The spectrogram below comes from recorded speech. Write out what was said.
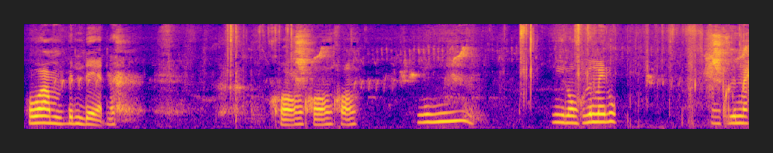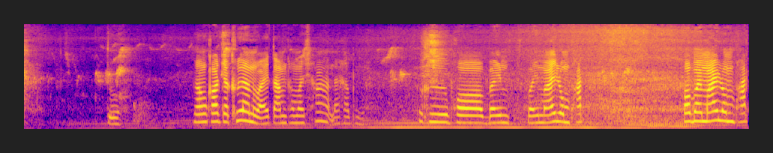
เพราะว่ามันเป็นแดดนะ ของของของนี่นี่ลงพื้นไหมลูก ลงพื้นไหมดูน้องเขาจะเคลื่อนไหวตามธรรมชาตินะครับผมก็คือพอใบใบไม้ลมพัด พอใบไม้ลมพัด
